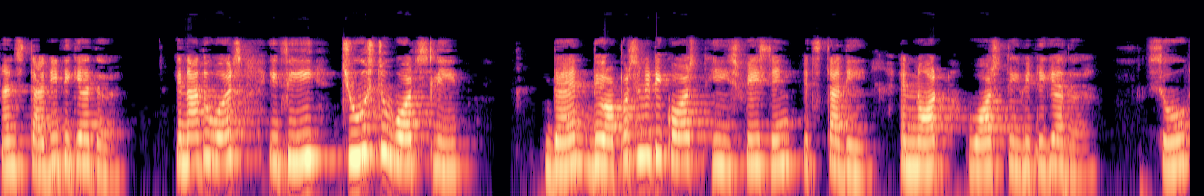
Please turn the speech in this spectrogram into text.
and study together. In other words, if he choose to watch sleep, then the opportunity cost he is facing is study and not watch TV together. So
